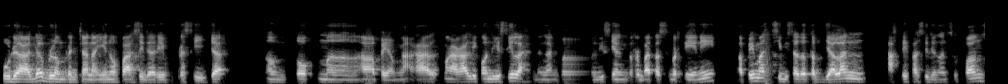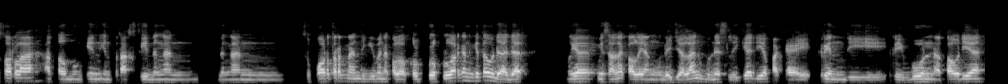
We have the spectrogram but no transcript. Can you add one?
udah ada belum rencana inovasi dari Persija untuk me, apa ya mengakali, kondisi lah dengan kondisi yang terbatas seperti ini, tapi masih bisa tetap jalan aktivasi dengan sponsor lah atau mungkin interaksi dengan dengan supporter nanti gimana. Kalau klub-klub luar kan kita udah ada melihat misalnya kalau yang udah jalan Bundesliga dia pakai screen di tribun atau dia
